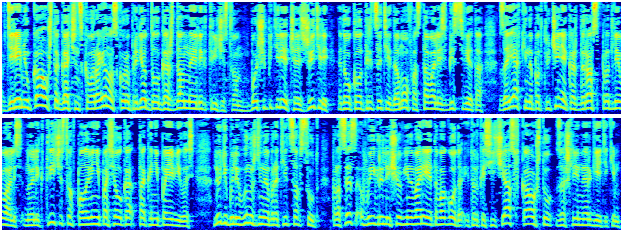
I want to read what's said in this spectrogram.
В деревню Каушта Гатчинского района скоро придет долгожданное электричество. Больше пяти лет часть жителей, это около 30 домов, оставались без света. Заявки на подключение каждый раз продлевались, но электричество в половине поселка так и не появилось. Люди были вынуждены обратиться в суд. Процесс выиграли еще в январе этого года, и только сейчас в Каушту зашли энергетики.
